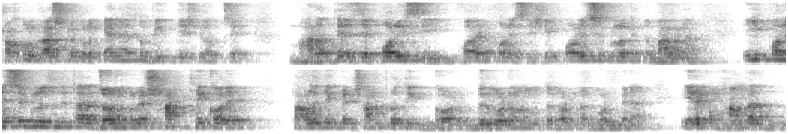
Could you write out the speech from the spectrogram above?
সকল রাষ্ট্রগুলো কেন এত বিদ্বেষী হচ্ছে? ভারতের যে পলিসি ফরেন পলিসি সেই পলিসিগুলো কিন্তু ভালো না। এই পলিসিগুলো যদি তারা জনগণের স্বার্থে করে, তাহলে দেখবেন সাম্প্রতিক দুর্ঘটনার মতো ঘটনা ঘটবে না। এরকম হামলার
